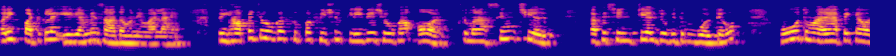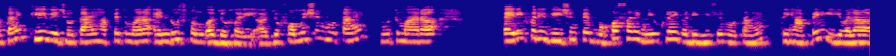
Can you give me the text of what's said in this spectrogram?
और एक पर्टिकुलर एरिया में ज़्यादा होने वाला है। तो यहाँ पे जो होगा सुपरफिशियल क्लीवेज होगा और तुम्हारा सिंचियल या फिर सिंटियल जो भी तुम बोलते हो, वो तुम्हारे यहाँ पे क्या होता है क्लीवेज होता है। यहाँ पे तुम्हारा एंडोस जो सॉरी जो फॉर्मेशन होता है, वो तुम्हारा पेरीफरी रीजन पे बहुत सारे न्यूक्लियर का डिवीज़न होता है तो यहाँ पे ये वाला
